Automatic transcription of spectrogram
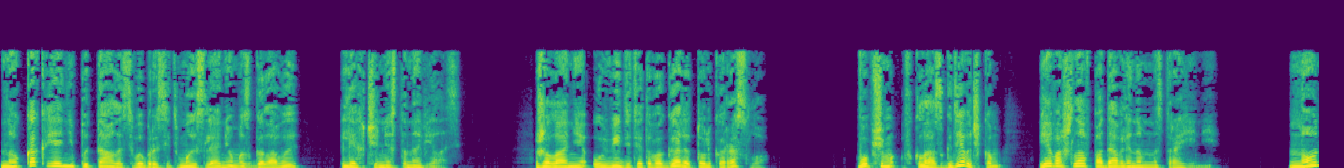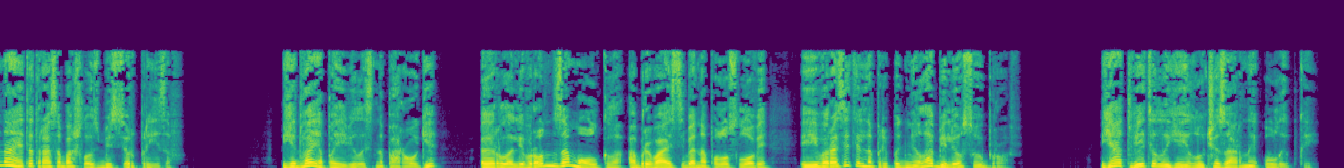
Но как я ни пыталась выбросить мысли о нем из головы, легче не становилось. Желание увидеть этого гада только росло. В общем, в класс к девочкам я вошла в подавленном настроении. Но на этот раз обошлось без сюрпризов. Едва я появилась на пороге, Эрла Леврон замолкла, обрывая себя на полуслове, и выразительно приподняла белесую бровь. Я ответила ей лучезарной улыбкой.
